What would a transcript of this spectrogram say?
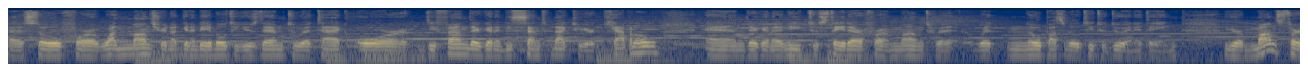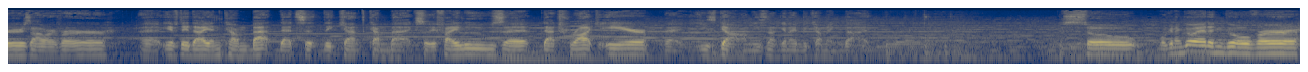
Uh, so for one month you're not going to be able to use them to attack or defend, they're going to be sent back to your capital and they're going to need to stay there for a month with, with no possibility to do anything. Your monsters, however, uh, if they die in combat, that's it, they can't come back. So if I lose uh, that rock here, uh, he's gone, he's not going to be coming back. So we're gonna go ahead and go over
